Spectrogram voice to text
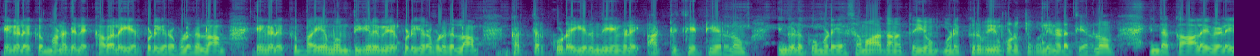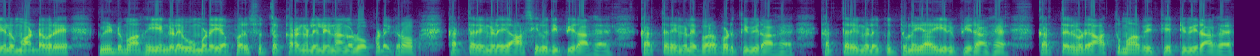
எங்களுக்கு மனதிலே கவலை ஏற்படுகிற பொழுதெல்லாம் எங்களுக்கு பயமும் திகிலும் ஏற்படுகிற பொழுதெல்லாம் கர்த்தர் கூட இருந்து எங்களை ஆற்றி தேற்றியறலும் எங்களுக்கு உம்முடைய சமாதானத்தையும் உம்முடைய கிருபையும் கொடுத்து வழிநடத்தியறலும் இந்த காலை வேளையிலும் ஆண்டவரே மீண்டுமாக எங்களை உம்முடைய பரிசுத்த கரங்களிலே நாங்கள் ஒப்படைக்கிறோம். கர்த்தர் எங்களை ஆசீர்வதிப்பீராக கர்த்தர் எங்களை பலப்படுத்துவீராக கர்த்தர் எங்களுக்கு துணையாய் இருப்பீராக கர்த்தர் எங்களுடைய தேற்றுவீராக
